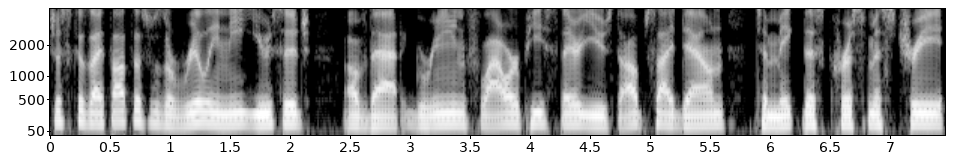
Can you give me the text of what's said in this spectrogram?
just because I thought this was a really neat usage of that green flower piece there used upside down to make this Christmas tree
